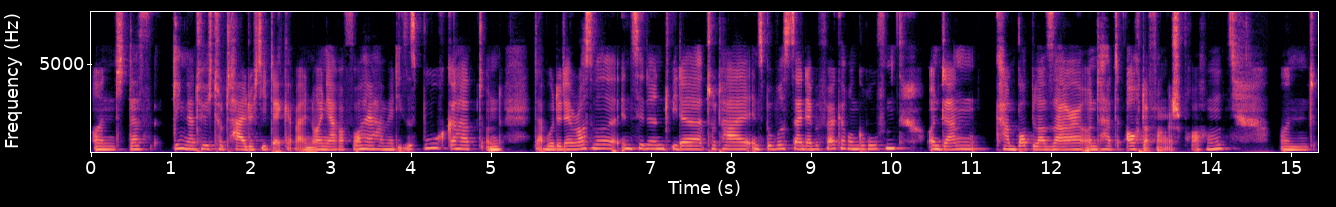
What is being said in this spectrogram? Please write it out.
Und das ging natürlich total durch die Decke, weil neun Jahre vorher haben wir dieses Buch gehabt und da wurde der Roswell-Incident wieder total ins Bewusstsein der Bevölkerung gerufen. Und dann kam Bob Lazar und hat auch davon gesprochen. Und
